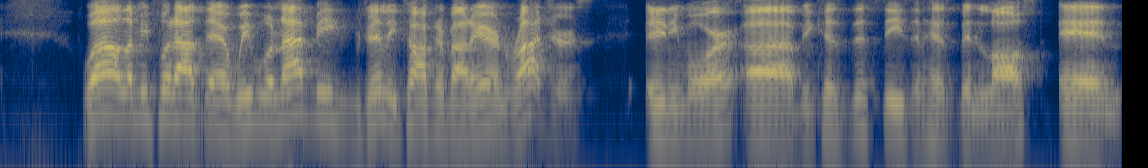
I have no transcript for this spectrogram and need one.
well, let me put out there we will not be really talking about Aaron Rodgers anymore uh, because this season has been lost and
